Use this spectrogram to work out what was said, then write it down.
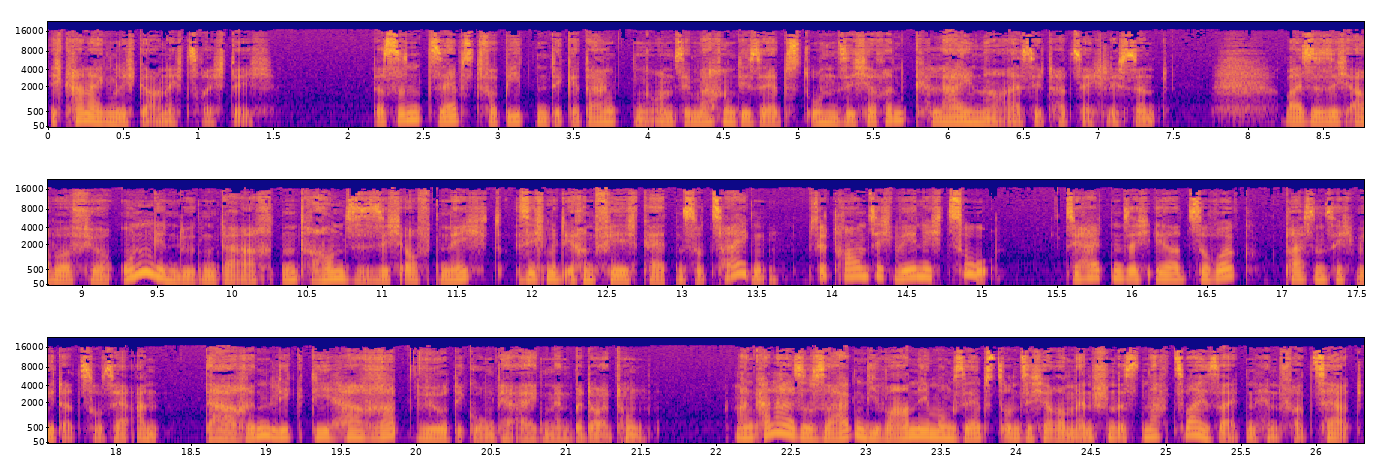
Ich kann eigentlich gar nichts richtig. Das sind selbstverbietende Gedanken und sie machen die Selbstunsicheren kleiner, als sie tatsächlich sind. Weil sie sich aber für ungenügend erachten, trauen sie sich oft nicht, sich mit ihren Fähigkeiten zu zeigen. Sie trauen sich wenig zu. Sie halten sich eher zurück, passen sich wieder zu sehr an. Darin liegt die Herabwürdigung der eigenen Bedeutung. Man kann also sagen, die Wahrnehmung selbstunsicherer Menschen ist nach zwei Seiten hin verzerrt.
